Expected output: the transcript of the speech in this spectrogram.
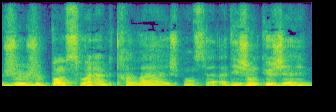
je, pense voilà le travail, je pense à, des gens que j'aime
